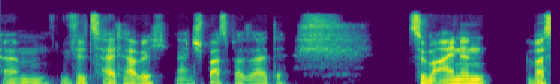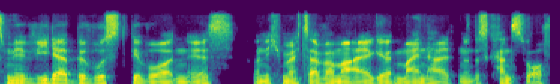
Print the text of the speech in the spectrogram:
Ähm, wie viel Zeit habe ich? Nein, Spaß beiseite. Zum einen, was mir wieder bewusst geworden ist, und ich möchte es einfach mal allgemein halten, und das kannst du auf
